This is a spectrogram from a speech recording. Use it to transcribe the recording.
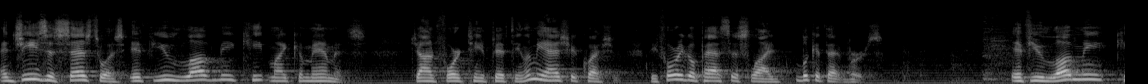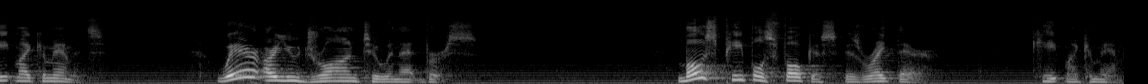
And Jesus says to us, if you love me, keep my commandments. John 14, 15. Let me ask you a question. Before we go past this slide, look at that verse. If you love me, keep my commandments. Where are you drawn to in that verse? Most people's focus is right there. Keep my commandments.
